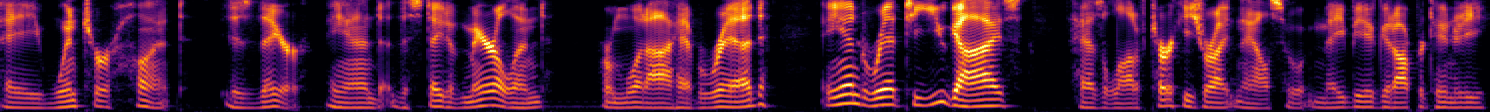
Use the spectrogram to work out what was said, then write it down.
a winter hunt is there. And the state of Maryland, from what I have read and read to you guys, has a lot of turkeys right now, so it may be a good opportunity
